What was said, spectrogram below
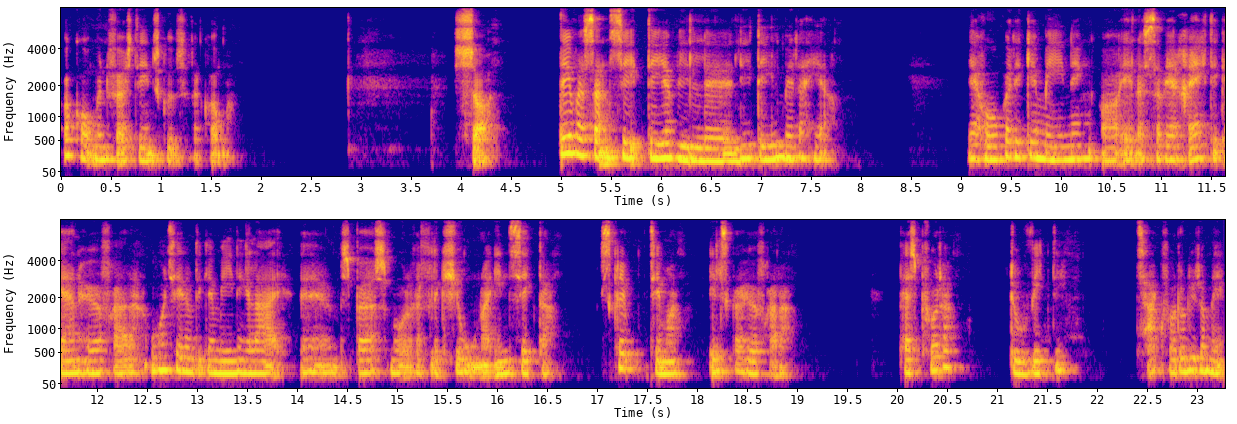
og gå med den første indskydelse, der kommer. Så det var sådan set det, jeg ville øh, lige dele med dig her. Jeg håber, det giver mening, og ellers så vil jeg rigtig gerne høre fra dig, uanset om det giver mening eller ej. Øh, spørgsmål, refleksioner, indsigter. Skriv til mig. Elsker at høre fra dig. Pas på dig. Du er vigtig. Tak for, at du lytter med.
